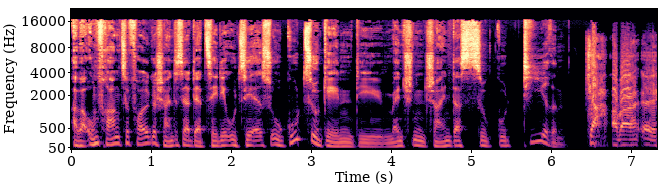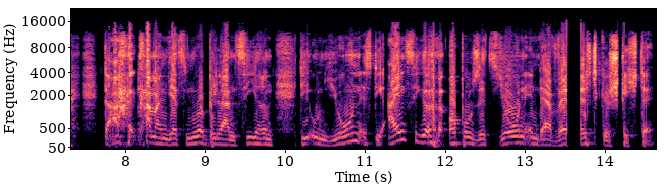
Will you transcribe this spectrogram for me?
Aber Umfragen zufolge scheint es ja der CDU-CSU gut zu gehen. Die Menschen scheinen das zu gutieren. Tja, aber äh, da kann man jetzt nur bilanzieren. Die Union ist die einzige Opposition in der Weltgeschichte,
